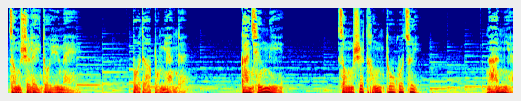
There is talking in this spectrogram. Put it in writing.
总是泪多于美，不得不面对；感情里，总是疼多过醉，难免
